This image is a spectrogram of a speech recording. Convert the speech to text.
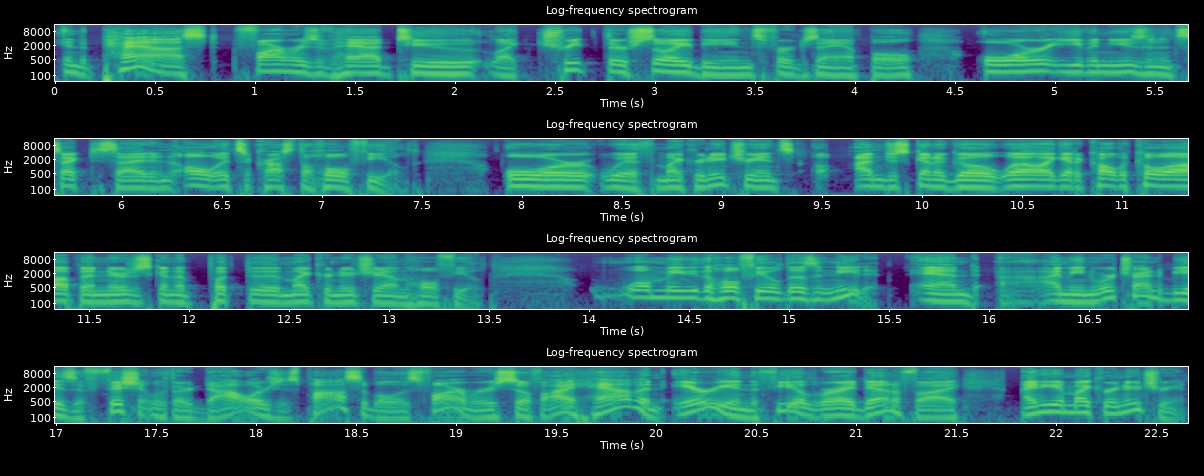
in the past, farmers have had to like treat their soybeans, for example, or even use an insecticide, and oh, it's across the whole field. Or with micronutrients, oh, I'm just going to go, well, I got to call the co op, and they're just going to put the micronutrient on the whole field well, maybe the whole field doesn't need it. And uh, I mean, we're trying to be as efficient with our dollars as possible as farmers. So if I have an area in the field where I identify I need a micronutrient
